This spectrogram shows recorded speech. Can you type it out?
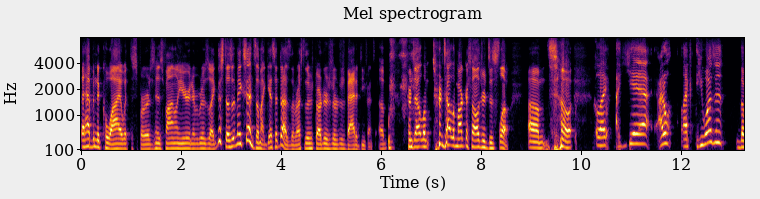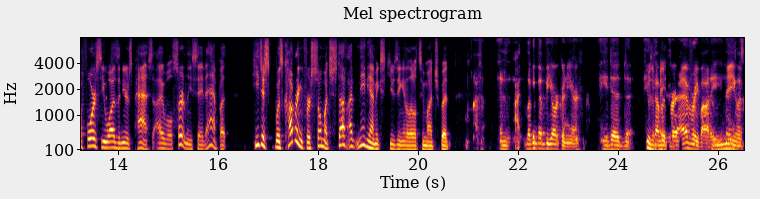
That happened to Kawhi with the Spurs in his final year, and everybody was like, "This doesn't make sense." I'm like, "Yes, it does." The rest of their starters are just bad at defense. Uh, turns out, turns out, LaMarcus Aldridge is slow. Um, so, like, yeah, I don't like. He wasn't the force he was in years past. I will certainly say that, but he just was covering for so much stuff. I, maybe I'm excusing it a little too much, but And look at the Bjorkgren year. He did. He, was covered amazing. for everybody. and He was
